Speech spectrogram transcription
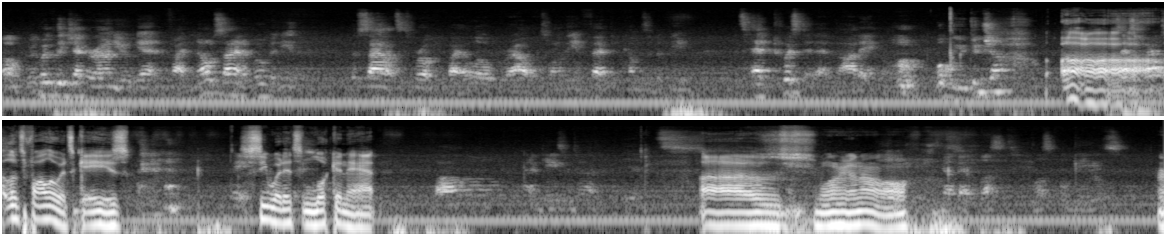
Oh, good. Quickly check around you again and find no sign of movement either. The silence is broken by a low growl as one of the infected comes into view, its head twisted at an odd angle. What will you do, Sean? Uh, let's follow its gaze. See what it's looking at. Follow Kind of gaze into it. its Uh, well, you know. He's got that lust, lustful gaze. uh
